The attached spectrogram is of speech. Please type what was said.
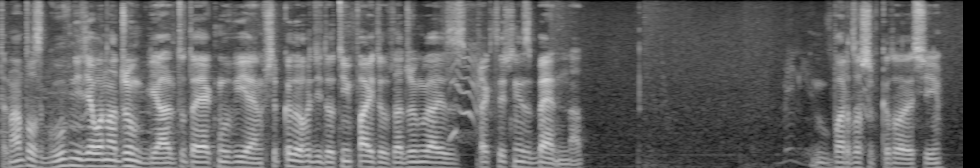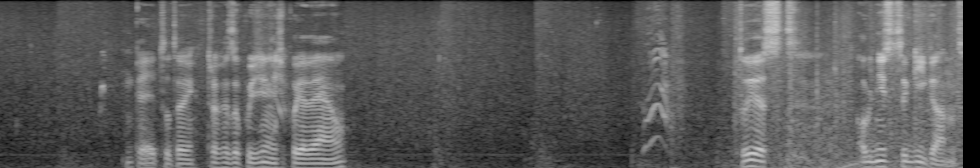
Thanatos głównie działa na dżungli, ale tutaj jak mówiłem, szybko dochodzi do teamfightów, ta dżungla jest praktycznie zbędna. Bardzo szybko to leci. Okej, okay, tutaj trochę z się pojawiają. Tu jest ognisty gigant.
